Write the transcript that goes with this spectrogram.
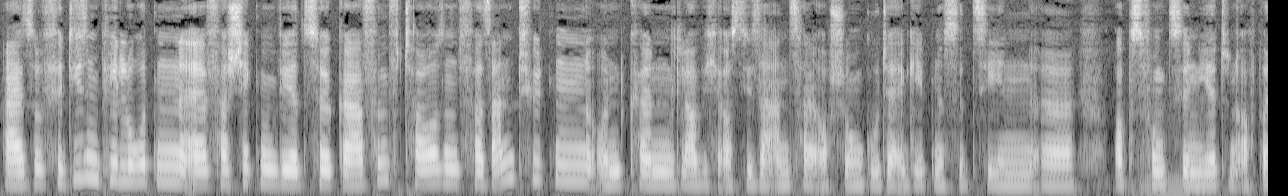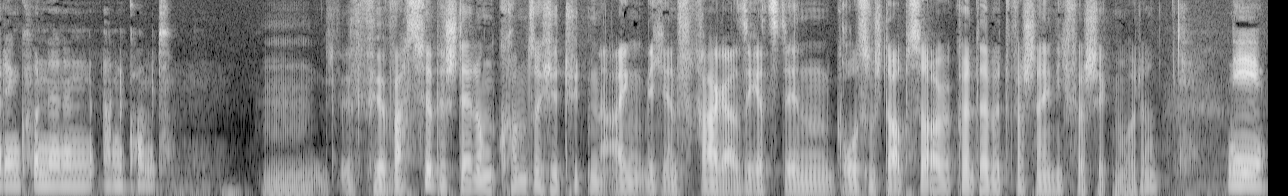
Also für diesen Piloten äh, verschicken wir circa 5000 Versandtüten und können, glaube ich, aus dieser Anzahl auch schon gute Ergebnisse ziehen, äh, ob es funktioniert und auch bei den Kundinnen ankommt. Hm, für was für Bestellungen kommen solche Tüten eigentlich in Frage? Also jetzt den großen Staubsauger könnt ihr damit wahrscheinlich nicht verschicken, oder? Nee,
